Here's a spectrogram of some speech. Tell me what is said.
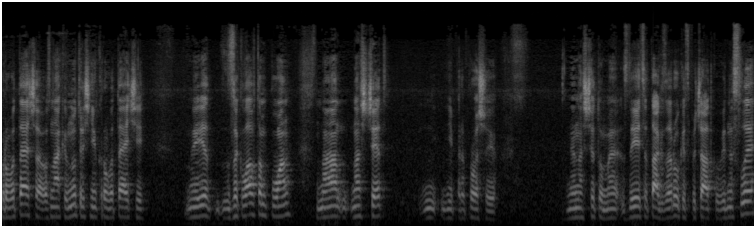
кровотеча, ознаки внутрішньої кровотечі. Ну, я заклав тампон на, на щит. Ні, перепрошую. Не на щиту. Ми, здається, так, за руки спочатку віднесли,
